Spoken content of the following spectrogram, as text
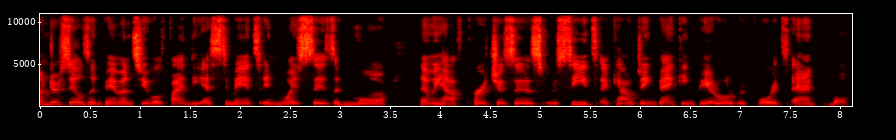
under sales and payments, you will find the estimates, invoices, and more. Then we have purchases, receipts, accounting, banking, payroll, reports, and more.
